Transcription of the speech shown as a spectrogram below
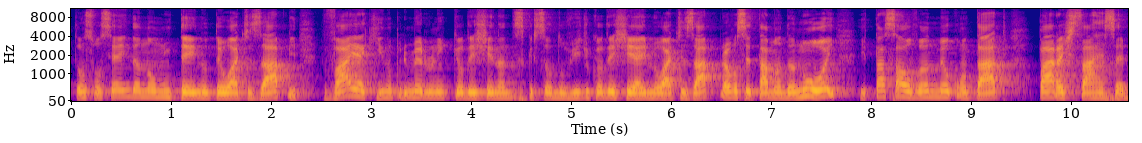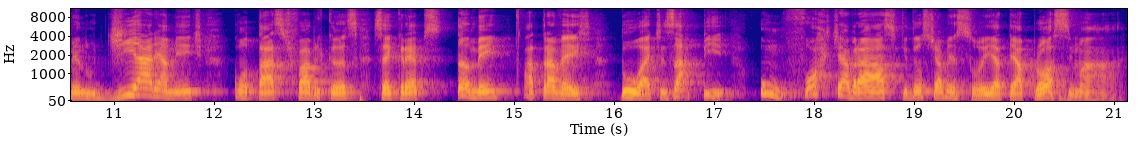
Então, se você ainda não me tem no teu WhatsApp, vai aqui no primeiro link que eu deixei na descrição do vídeo, que eu deixei aí meu WhatsApp para você estar tá mandando um oi e tá salvando meu contato para estar recebendo diariamente contatos de fabricantes secretos também através do WhatsApp. Um forte abraço, que Deus te abençoe e até a próxima.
